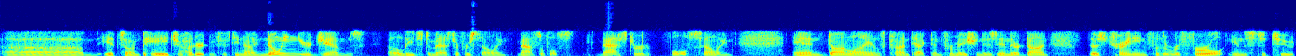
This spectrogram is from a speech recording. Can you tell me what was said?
Um, it's on page 159. Knowing your gems uh, leads to masterful selling, masterful masterful selling. And Dawn Lyons' contact information is in there. Dawn does training for the Referral Institute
